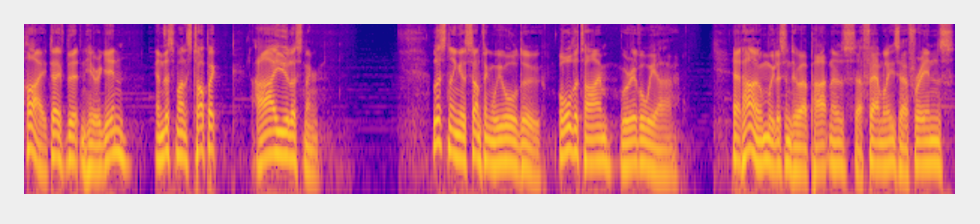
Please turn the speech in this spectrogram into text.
Hi, Dave Burton here again, and this month's topic Are you listening? Listening is something we all do, all the time, wherever we are. At home, we listen to our partners, our families, our friends.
